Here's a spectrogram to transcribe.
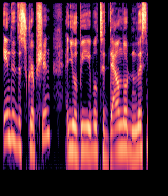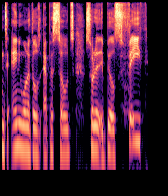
in the description and you'll be able to download and listen to any one of those episodes so that it builds faith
